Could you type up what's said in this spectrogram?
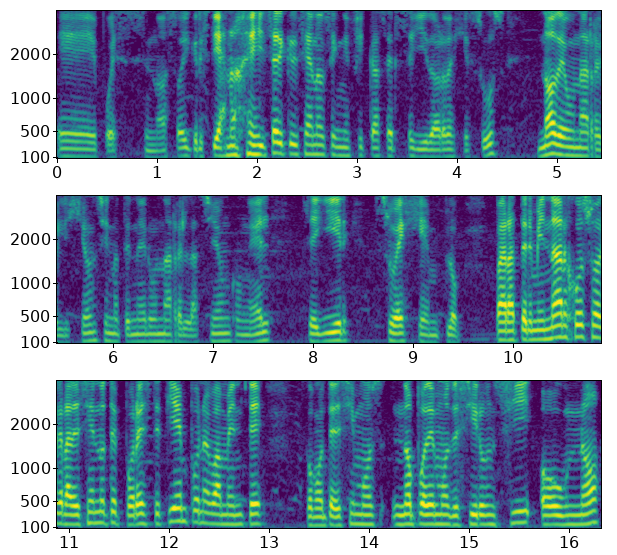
eh, pues no soy cristiano. Y ser cristiano significa ser seguidor de Jesús no de una religión, sino tener una relación con Él, seguir su ejemplo. Para terminar, Josué, agradeciéndote por este tiempo nuevamente. Como te decimos, no podemos decir un sí o un no,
